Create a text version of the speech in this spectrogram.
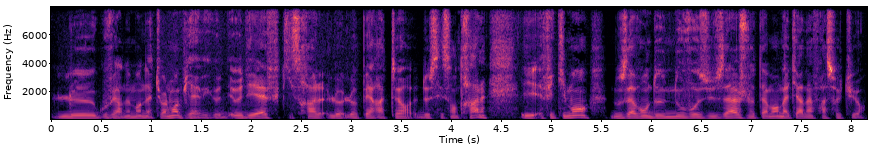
le gouvernement naturellement, puis avec EDF qui sera l'opérateur de ces centrales. Et effectivement, nous avons de nouveaux usages, notamment en matière d'infrastructure.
